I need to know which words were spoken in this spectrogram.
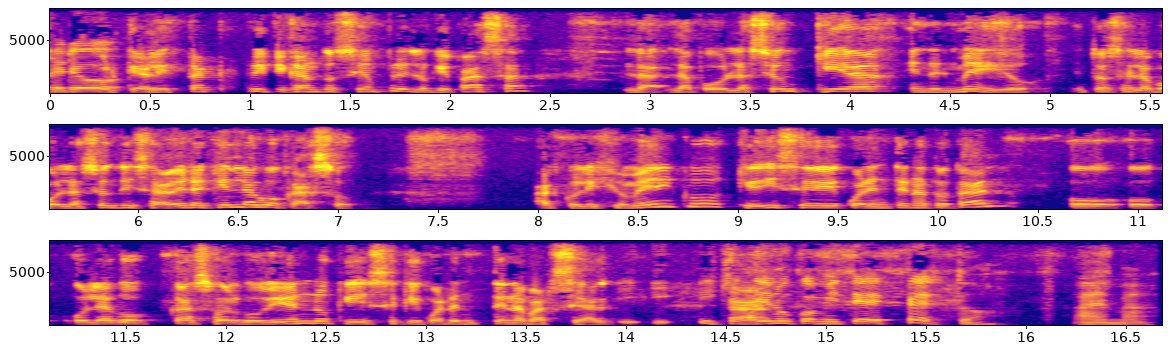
Pero, Porque al estar criticando siempre lo que pasa, la, población queda en el medio, entonces la población dice, a ver, ¿a quién le hago caso? ¿Al colegio médico que dice cuarentena total o, le hago caso al gobierno que dice que cuarentena parcial? Y, que ah. tiene un comité de expertos, además.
